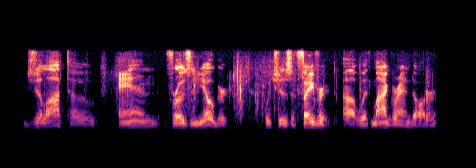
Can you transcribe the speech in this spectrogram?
gelato, and frozen yogurt, which is a favorite uh, with my granddaughter.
